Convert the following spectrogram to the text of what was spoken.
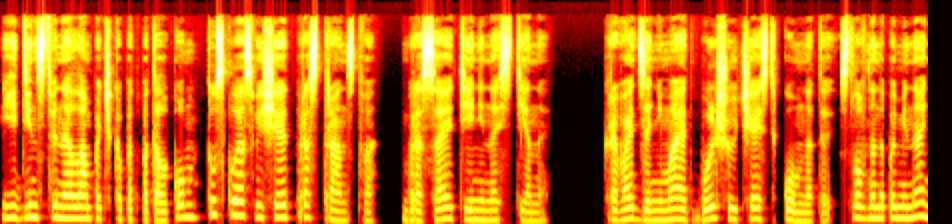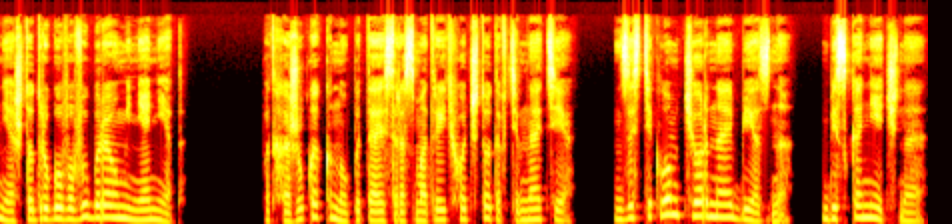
Единственная лампочка под потолком тускло освещает пространство, бросая тени на стены. Кровать занимает большую часть комнаты, словно напоминание, что другого выбора у меня нет. Подхожу к окну, пытаясь рассмотреть хоть что-то в темноте. За стеклом черная бездна, бесконечная.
